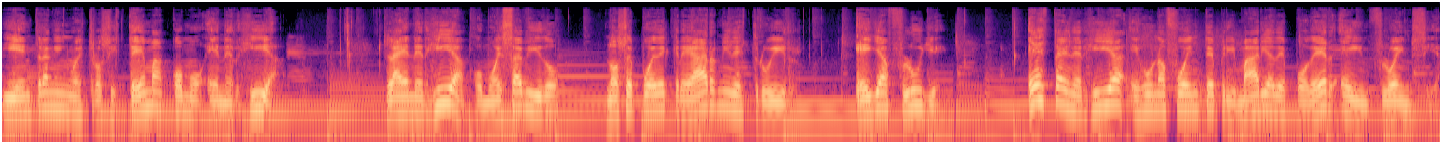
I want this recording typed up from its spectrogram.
y entran en nuestro sistema como energía. La energía, como es sabido, no se puede crear ni destruir. Ella fluye. Esta energía es una fuente primaria de poder e influencia.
